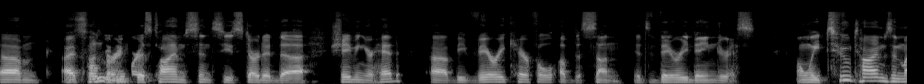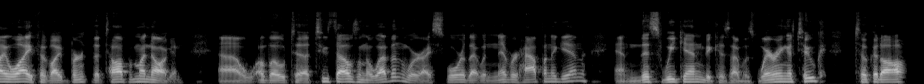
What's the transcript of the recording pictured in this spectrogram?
um, I've told you numerous times since you started uh, shaving your head. Uh, be very careful of the sun. It's very dangerous. Only two times in my life have I burnt the top of my noggin. Uh, about uh, 2011, where I swore that would never happen again, and this weekend because I was wearing a toque, took it off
